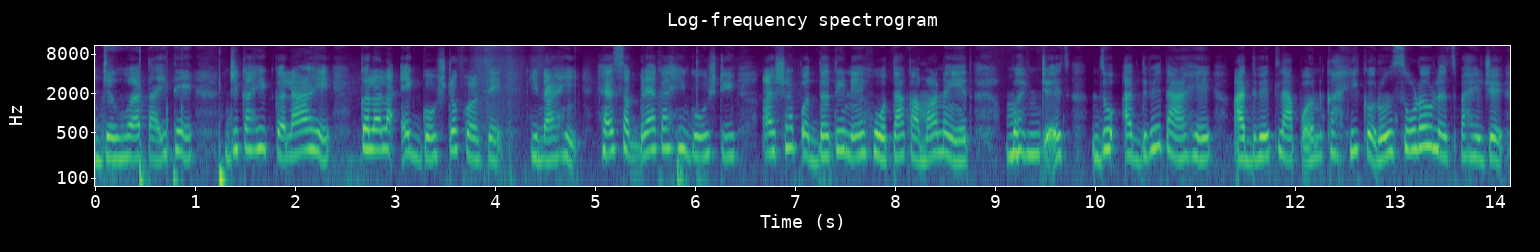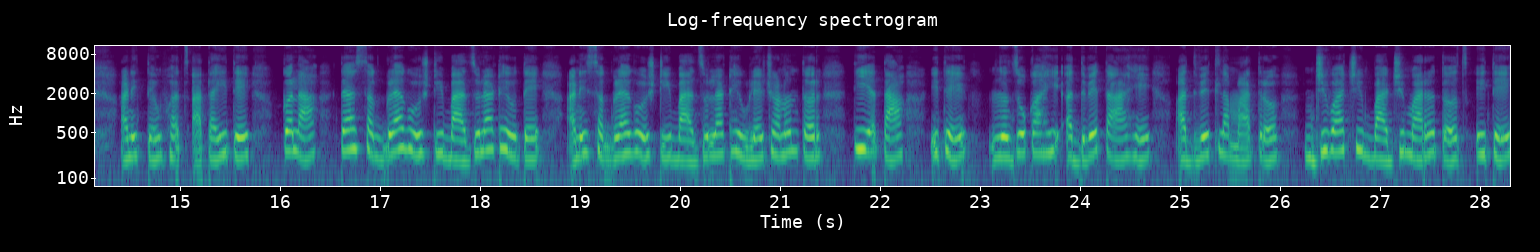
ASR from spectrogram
जेव्हा आता इथे जी काही कला आहे कलाला एक गोष्ट कळते की नाही ह्या सगळ्या काही गोष्टी अशा पद्धतीने होता कामा नयेत. म्हणजेच जो अद्वैत आहे अद्वैतला आपण काही करून सोडवलंच पाहिजे. आणि तेव्हाच आता इथे कला त्या सगळ्या गोष्टी बाजूला ठेवते आणि सगळ्या गोष्टी बाजूला ठेव ठेवल्याच्या नंतर ती आता इथे जो काही अद्वैत आहे अद्वैतला मात्र जीवाची बाजी मारतच इथे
